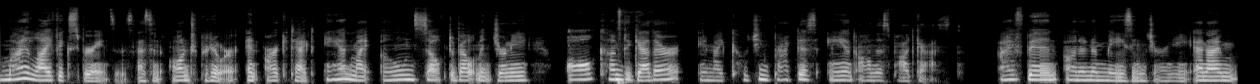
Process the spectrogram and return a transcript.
My life experiences as an entrepreneur, an architect, and my own self-development journey all come together in my coaching practice and on this podcast. I've been on an amazing journey and I'm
